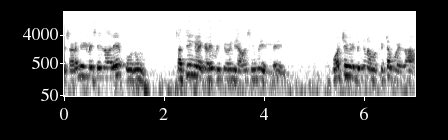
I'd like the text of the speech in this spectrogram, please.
நான்கு சடங்குகளை செய்தாலே போதும். சத்தியங்களை கடைபிடிக்க வேண்டிய அவசியமே இல்லை. மோட்ச வீட்டுக்கு நம்ம கிட்ட போயிடலாம்.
